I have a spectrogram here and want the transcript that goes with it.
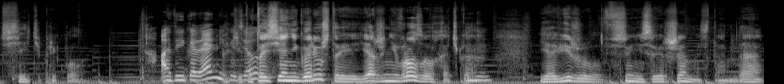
все эти приколы. А ты никогда не хотел? То есть я не говорю, что я же не в розовых очках. Мгм. Я вижу всю несовершенность там, да,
